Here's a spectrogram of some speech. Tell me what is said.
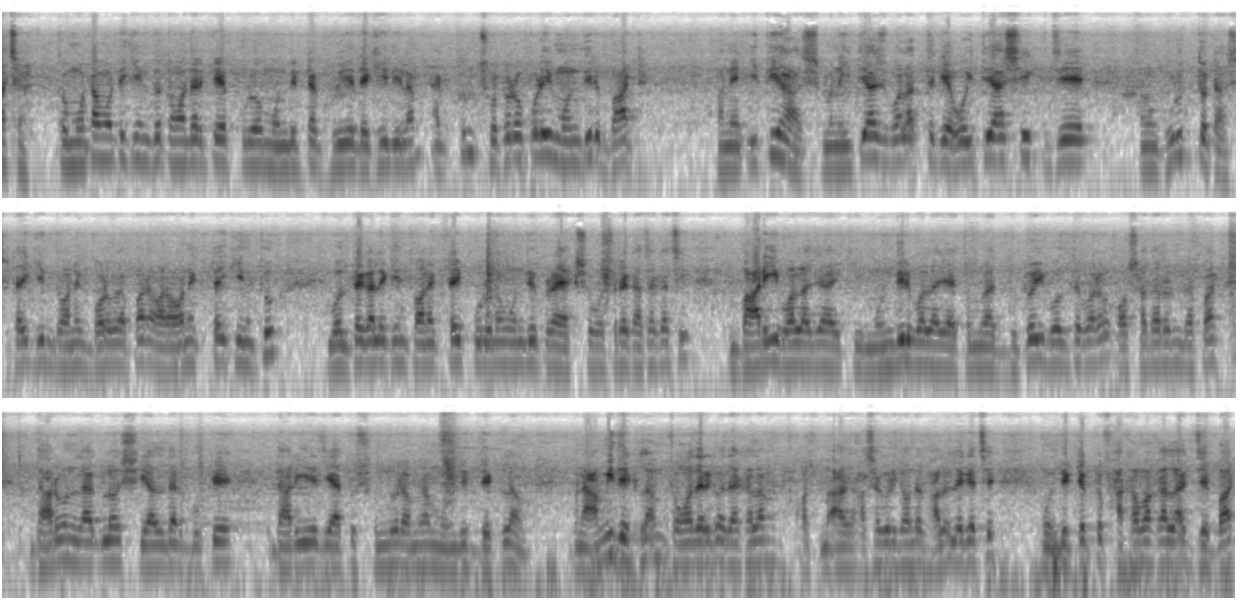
আচ্ছা তো মোটামুটি কিন্তু তোমাদেরকে পুরো মন্দিরটা ঘুরিয়ে দেখিয়ে দিলাম। একদম ছোটোর ওপরেই মন্দির বাট মানে ইতিহাস মানে ইতিহাস বলার থেকে ঐতিহাসিক যে উম, গুরুত্বটা সেটাই কিন্তু অনেক বড় ব্যাপার। আর অনেকটাই কিন্তু বলতে গেলে কিন্তু অনেকটাই পুরনো মন্দির প্রায় একশো বছরের কাছাকাছি। বাড়ি বলা যায় কি মন্দির বলা যায় তোমরা দুটোই বলতে পারো। অসাধারণ ব্যাপার। দারুণ লাগল শিয়ালদার বুকে দাঁড়িয়ে যে এত সুন্দর আমরা মন্দির দেখলাম। মানে আমি দেখলাম তোমাদেরকেও দেখালাম। আশা করি তোমাদের ভালো লেগেছে। মন্দিরটা একটু ফাঁকা ফাঁকা লাগছে বাট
